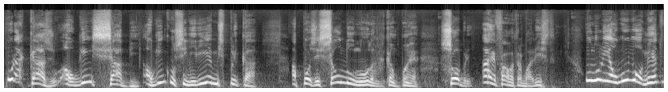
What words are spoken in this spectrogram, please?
por acaso alguém sabe, alguém conseguiria me explicar a posição do Lula na campanha sobre a reforma trabalhista? O Lula, em algum momento,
